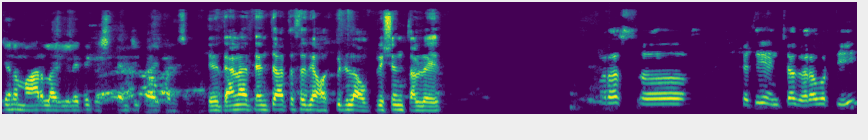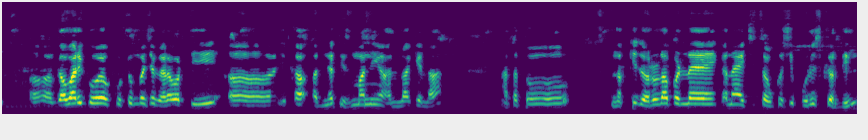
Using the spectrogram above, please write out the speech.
ज्यांना मार लागलेला आहे ते कशी त्यांची काय परिस्थिती त्यांना त्यांचं आता सध्या हॉस्पिटलला ऑपरेशन चालू आहे. महाराज त्याचे यांच्या घरावरती गवारी कुटुंबाच्या घरावरती एका अज्ञात इस्मानी हल्ला केला. आता तो नक्की दरोडा पडलाय का नाही याची चौकशी पोलीस करतील.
